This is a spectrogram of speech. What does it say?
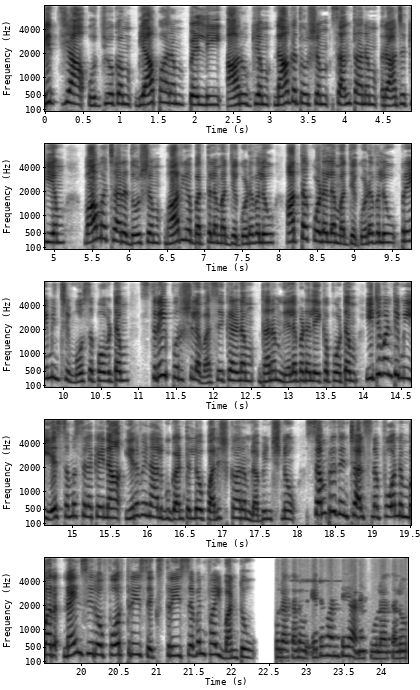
విద్య ఉద్యోగం వ్యాపారం పెళ్ళి ఆరోగ్యం నాగదోషం సంతానం రాజకీయం వామచార దోషం భార్యాభర్తల మధ్య గొడవలు అత్తకోడల మధ్య గొడవలు ప్రేమించి మోసపోవటం స్త్రీ పురుషుల వశీకరణం ధనం నిలబడలేకపోవటం ఇటువంటి మీ ఏ సమస్యలకైనా ఇరవై నాలుగు గంటల్లో పరిష్కారం లభించును. సంప్రదించాల్సిన phone number nine zero four three six three seven five one two. అనుకూలతలు ఎటువంటి అనుకూలతలు?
